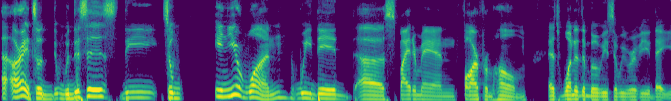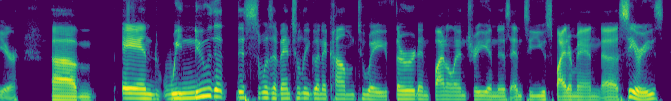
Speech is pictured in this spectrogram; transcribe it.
all right, so this is the so in year one we did uh Spider-Man Far From Home as one of the movies that we reviewed that year. Um, and we knew that this was eventually going to come to a third and final entry in this MCU Spider Man uh, series.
